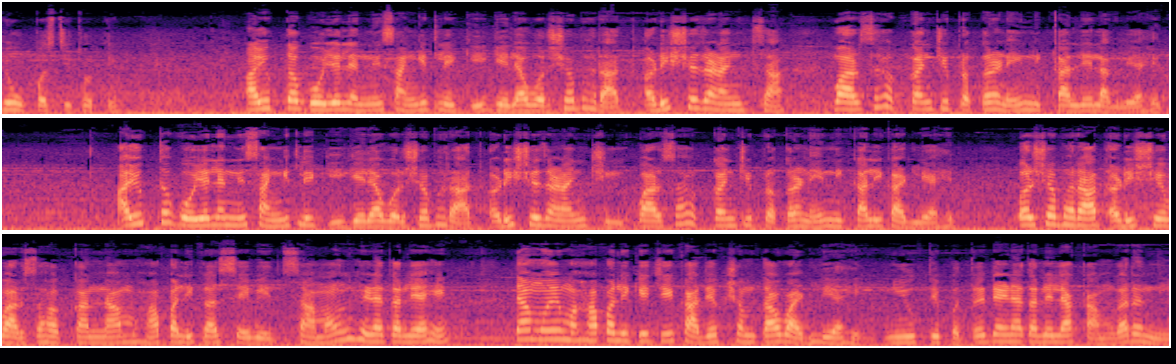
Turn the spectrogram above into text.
हे उपस्थित होते. आयुक्त गोयल यांनी सांगितले की गेल्या वर्षभरात अडीचशे जणांचा वारसा हक्कांची प्रकरणे निकालले लागली आहेत. आयुक्त गोयल यांनी सांगितले की गेल्या वर्षभरात अडीचशे जणांची वारसा हक्कांची प्रकरणे निकाली काढली आहेत. वर्षभरात अडीचशे वारसा हक्कांना महापालिका सेवेत सामावून घेण्यात आले आहे. त्यामुळे महापालिकेची कार्यक्षमता वाढली आहे. नियुक्तीपत्र देण्यात आलेल्या कामगारांनी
